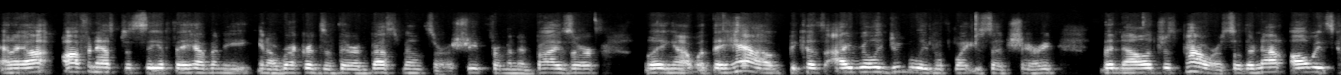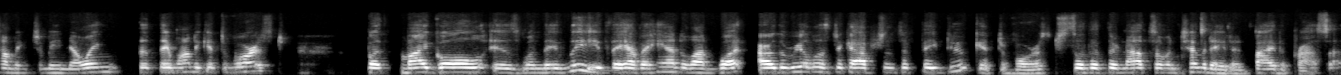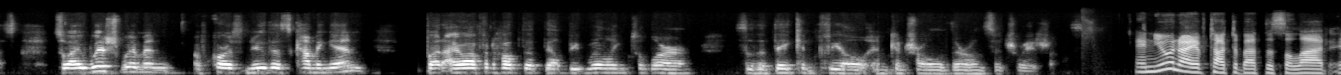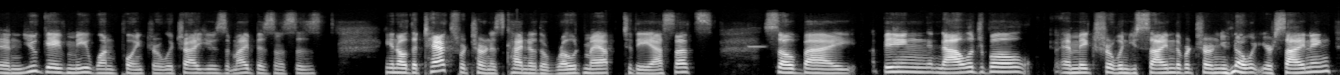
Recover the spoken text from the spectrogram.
And I often ask to see if they have any, you know, records of their investments or a sheet from an advisor laying out what they have, because I really do believe with what you said, Sherry, that knowledge is power. So they're not always coming to me knowing that they want to get divorced. But my goal is when they leave, they have a handle on what are the realistic options if they do get divorced so that they're not so intimidated by the process. So I wish women, of course, knew this coming in, but I often hope that they'll be willing to learn so that they can feel in control of their own situations. And you and I have talked about this a lot, and you gave me one pointer, which I use in my businesses you know, the tax return is kind of the roadmap to the assets. So by being knowledgeable and make sure when you sign the return, you know what you're signing.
